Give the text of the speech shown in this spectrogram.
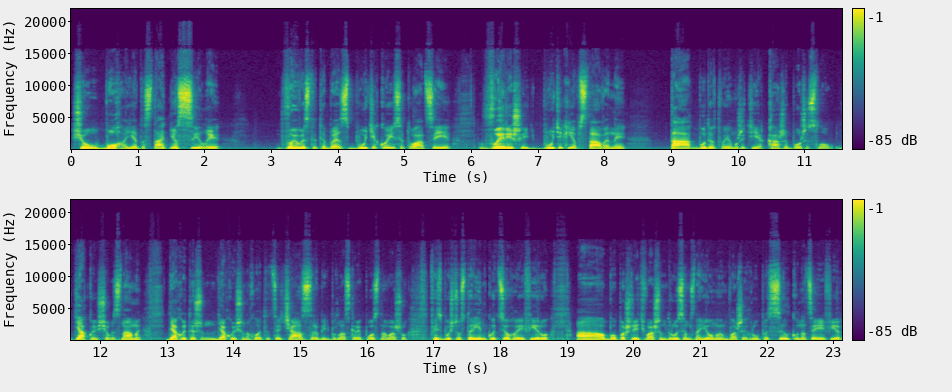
що у Бога є достатньо сили вивести тебе з будь-якої ситуації, вирішить будь-які обставини. Так буде в твоєму житті, як каже Боже Слово. Дякую, що ви з нами. Дякую, що, дякую, що знаходите цей час. Зробіть, будь ласка, репост на вашу фейсбучну сторінку цього ефіру, або пошліть вашим друзям, знайомим вашої групи ссылку на цей ефір.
